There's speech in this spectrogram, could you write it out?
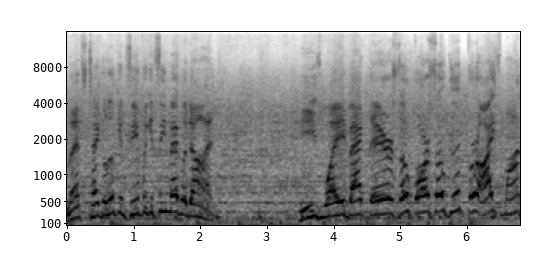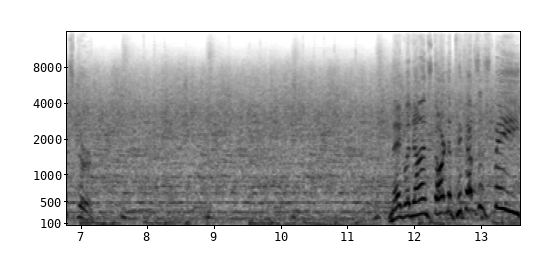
Let's take a look and see if we can see Megalodon. He's way back there. So far, so good for Ice Monster. Megalodon starting to pick up some speed.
